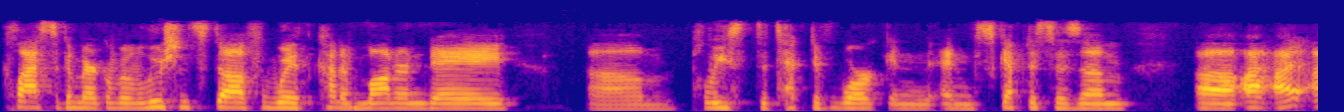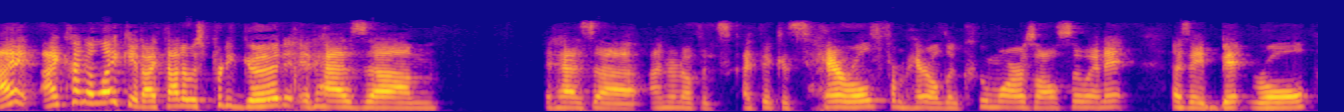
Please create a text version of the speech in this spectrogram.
classic American Revolution stuff with kind of modern day um, police detective work and, and skepticism. Uh, I I, I kind of like it. I thought it was pretty good. It has um, it has uh, I don't know if it's I think it's Harold from Harold and Kumar is also in it as a bit role.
